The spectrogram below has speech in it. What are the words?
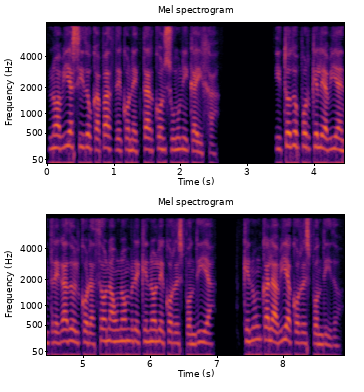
No había sido capaz de conectar con su única hija. Y todo porque le había entregado el corazón a un hombre que no le correspondía, que nunca la había correspondido.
